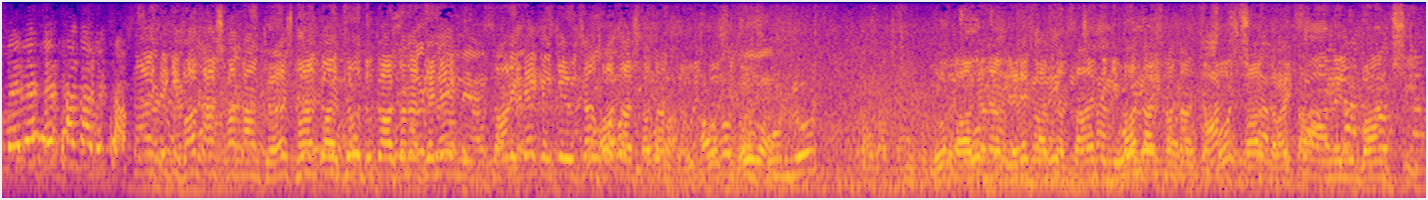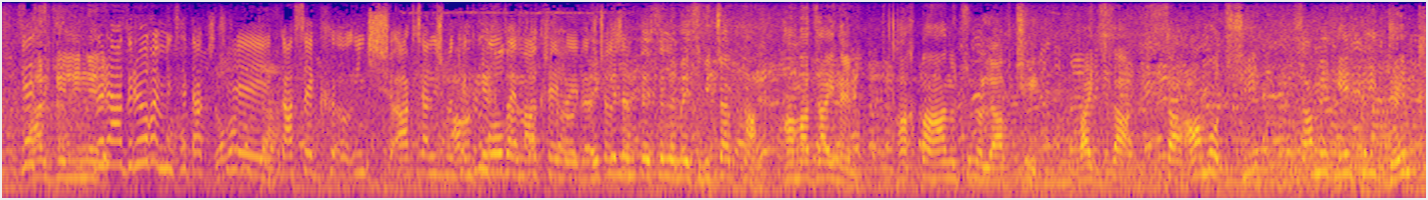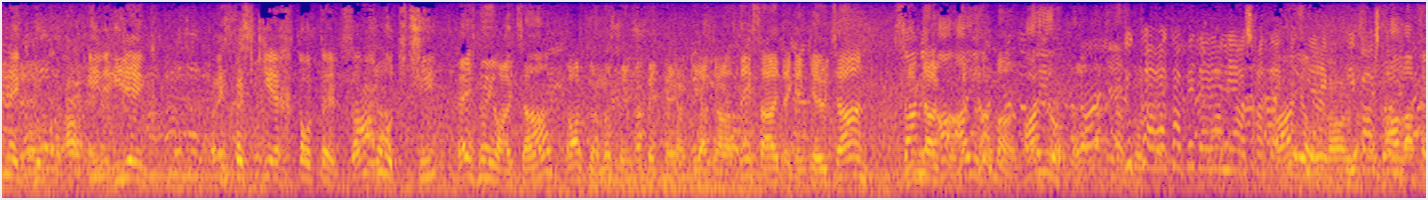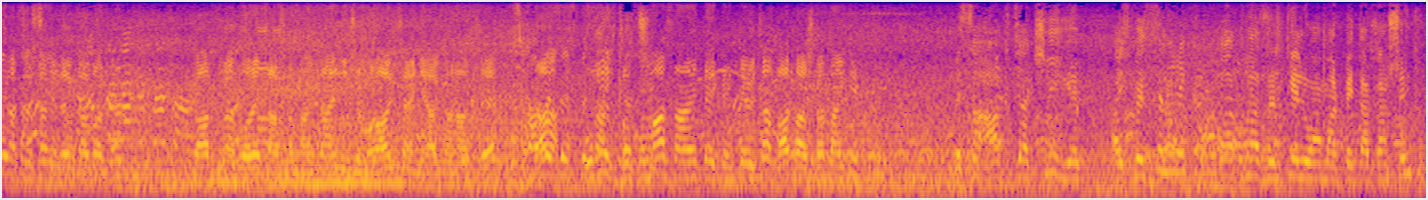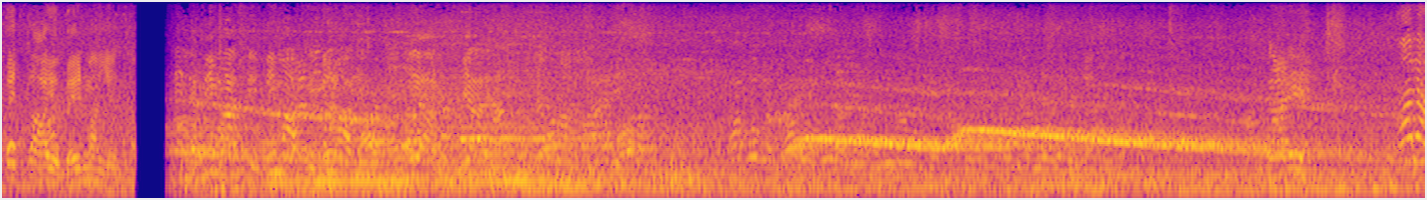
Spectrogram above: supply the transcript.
խոստումները հերթականությամբ։ Սանիտեկի վատ աշխատանքը, շնորհակալություն դուք արձանագրել եք Սանիտեկ ընկերության վատ աշխատանքը, ուրիշ ոչինչ։ Դուք արձանագրել եք Սանիտեկի վատ աշխատանքը, ոչ Բայց սա անելու բան չի։ Ես Արգելիները լրագրող եմ, ինձ հետաքրքիր է, կասեք ինչ ակցիաներ մտքրում ով է մաքրելու ի վերջո։ Եկել եմ տեսել եմ այս վիճակն, է, համաձայն եմ։ Աղբահանությունը լավ չի, բայց սա սա ամոթ չի, սա մեր երկրի դեմքն եք դուք իրենք այսպես կեղտոտել։ Սա ամոթ չի։ Այս նույն կարծում եմ, ըստ էության պետք է իրականացնել Սանիտեկ ընկերության Սանի այո, այո, Դուք քաղաքապետարանի աշխատակիցներ եք, ի պաշտոն Քաղաքացիական ղեկավարը կարծում եմ, որ այս աշխատանքը այն ինչը որ այցը են իրականացրել, դա ուղիղ է Սանիտեկ ընկերության վատ աշխատանքի Սա ակցիա չի եւ այսպես պատվազրկելու համար պետական շենքը պետք է այո բերման ենթա։ Մի մացի, մի մացի, մի մացի։ Մի արի,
